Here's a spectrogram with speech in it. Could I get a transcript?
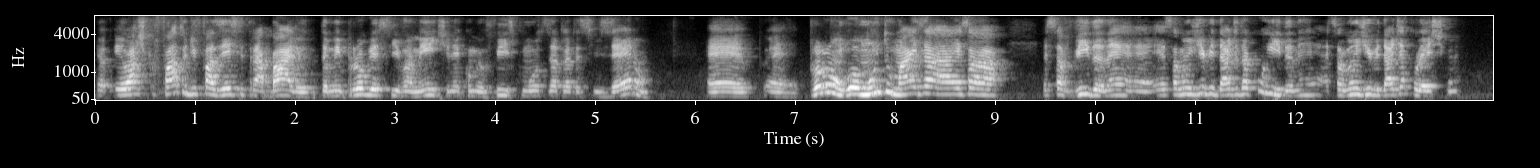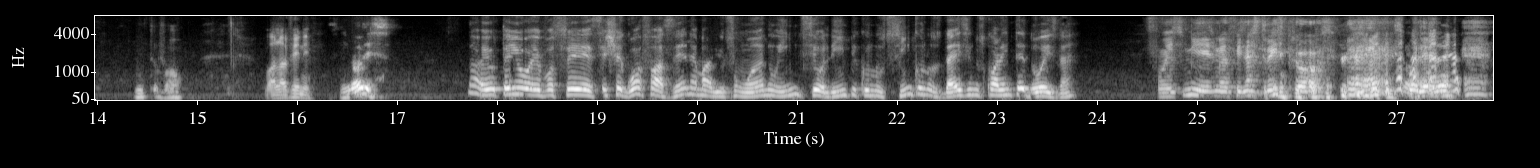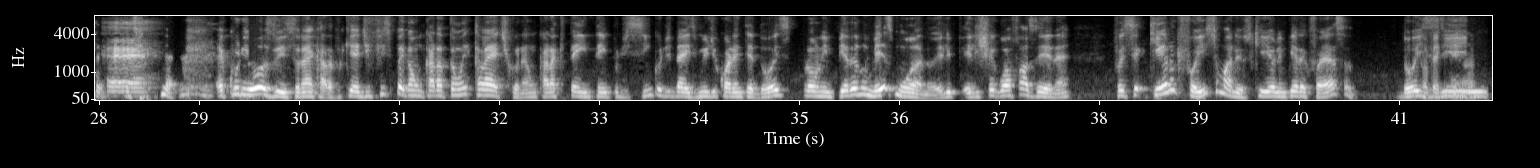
eu, eu, acho que o fato de fazer esse trabalho também progressivamente, né, como eu fiz, como outros atletas fizeram, é, é prolongou muito mais a, essa essa vida, né? Essa longevidade da corrida, né? Essa longevidade atlética, né? Muito bom. Vai lá, Vini. Senhores? Não, eu tenho. Você, você chegou a fazer, né, Marilson, um ano índice olímpico nos 5, nos 10 e nos 42, né? Foi isso mesmo, eu fiz as três provas. é. é curioso isso, né, cara? Porque é difícil pegar um cara tão eclético, né? Um cara que tem tempo de 5, de 10 mil, de 42 para a Olimpíada no mesmo ano. Ele, ele chegou a fazer, né? Foi, que ano que foi isso, Marius? Que Olimpíada que foi essa? Dois e... Né?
